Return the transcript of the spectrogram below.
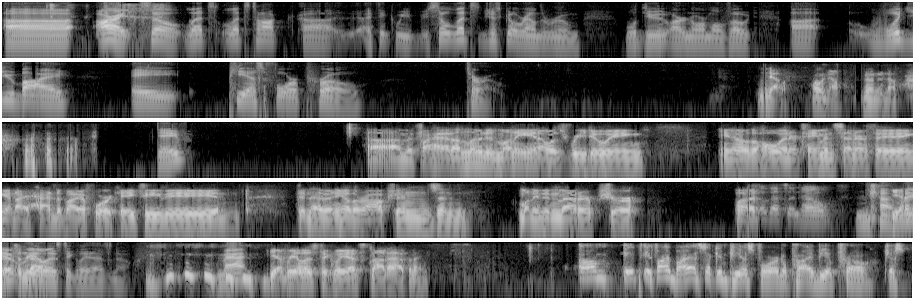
uh, all right. So let's let's talk. Uh, I think we. So let's just go around the room. We'll do our normal vote. Uh, would you buy a PS4 Pro Turo? No. Oh no. No no no. Dave? Um, if I had unlimited money and I was redoing, you know, the whole entertainment center thing, and I had to buy a 4K TV and didn't have any other options, and money didn't matter, sure. But Oh, that's a no. Yeah, Yeah, rea- that's a no. realistically, that's a no. Matt? yeah, realistically, that's not happening. um, if if I buy a second PS4, it'll probably be a Pro, just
